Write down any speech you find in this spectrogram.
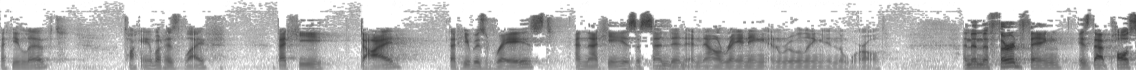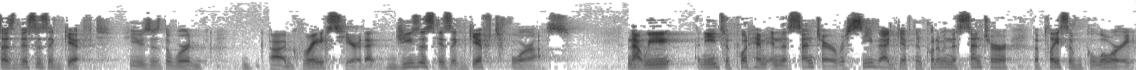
that he lived, talking about his life, that he died, that he was raised, and that he is ascended and now reigning and ruling in the world. And then the third thing is that Paul says this is a gift. He uses the word uh, grace here, that Jesus is a gift for us and that we need to put him in the center, receive that gift, and put him in the center, the place of glory,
